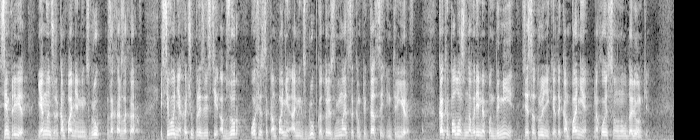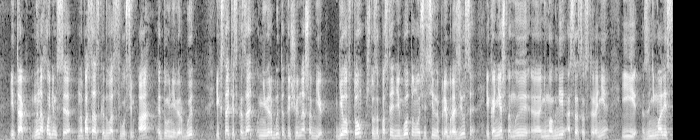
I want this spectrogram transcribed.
Всем привет! Я менеджер компании Amix Group Захар Захаров. И сегодня я хочу произвести обзор офиса компании Amix Group, который занимается комплектацией интерьеров. Как и положено на время пандемии, все сотрудники этой компании находятся на удаленке. Итак, мы находимся на Посадской 28А, это универбыт, и, кстати сказать, Универбыт это еще и наш объект. Дело в том, что за последний год он очень сильно преобразился, и, конечно, мы э, не могли остаться в стороне и занимались,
